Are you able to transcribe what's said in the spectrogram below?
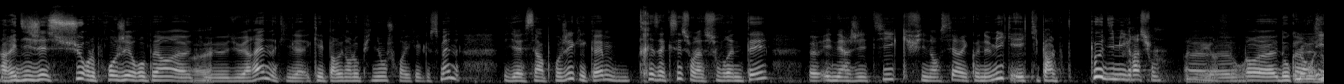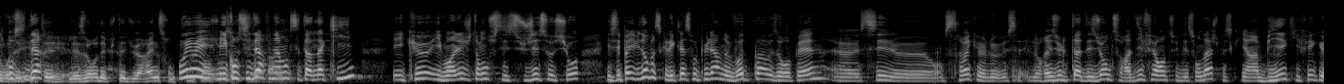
rédigée sur le projet européen du, RN, qui, qui, est paru dans l'opinion, je crois, il y a quelques semaines, c'est un projet qui est quand même très axé sur la souveraineté euh, énergétique, financière, économique, et qui parle peu d'immigration. Euh, donc, alors, les, ils considèrent... les eurodéputés du RN sont. Oui, oui, mais ils considèrent finalement que c'est un acquis et qu'ils vont aller justement sur ces sujets sociaux. Et c'est pas évident parce que les classes populaires ne votent pas aux européennes. Euh, c'est, on sait très bien que le, le, résultat des urnes sera différent de celui des sondages parce qu'il y a un biais qui fait que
